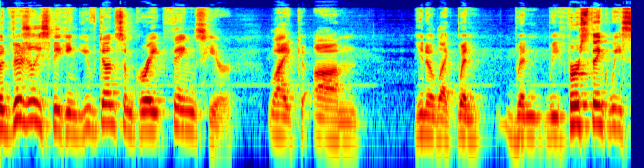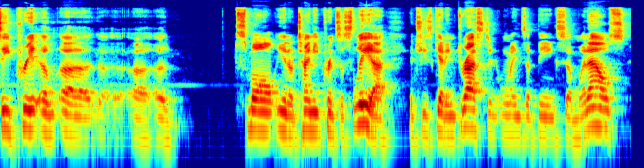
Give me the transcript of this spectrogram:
But visually speaking, you've done some great things here. Like, um, you know, like when when we first think we see pre uh, uh, uh, a small, you know, tiny Princess Leia, and she's getting dressed and winds up being someone else.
